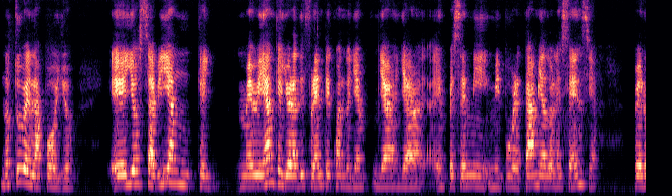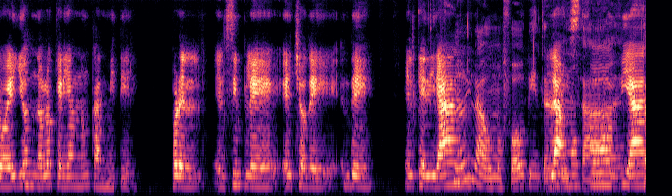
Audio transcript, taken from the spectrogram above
no tuve el apoyo. Ellos sabían que me veían que yo era diferente cuando ya, ya, ya empecé mi, mi pubertad, mi adolescencia, pero ellos no lo querían nunca admitir por el, simple hecho de, el que dirán. la homofobia La homofobia,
